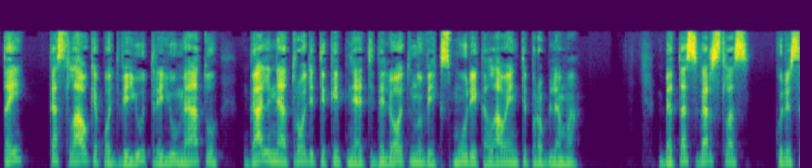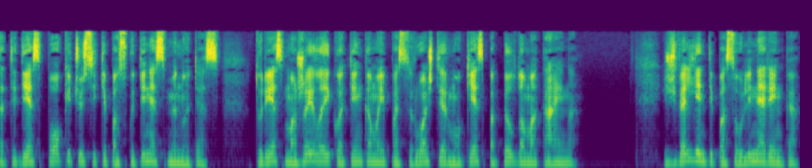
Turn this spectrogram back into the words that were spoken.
Tai, kas laukia po dviejų trejų metų, gali neatrodyti kaip neatidėliotinų veiksmų reikalaujanti problema. Bet tas verslas, kuris atidės pokyčius iki paskutinės minutės, turės mažai laiko tinkamai pasiruošti ir mokės papildomą kainą. Žvelgiant į pasaulinę rinką,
